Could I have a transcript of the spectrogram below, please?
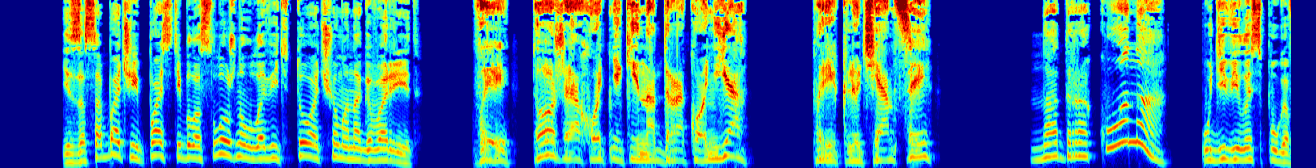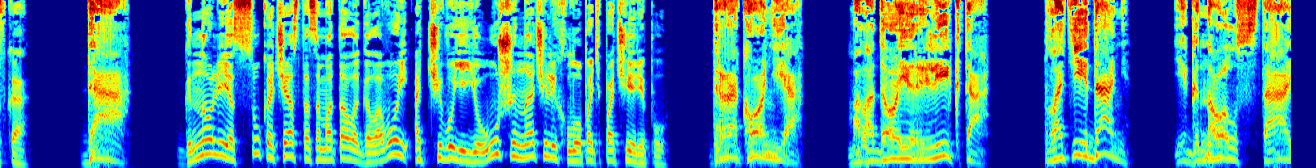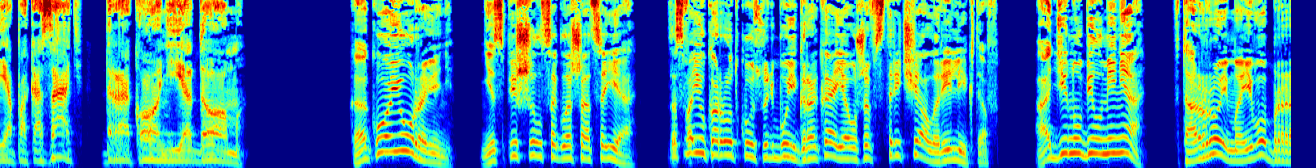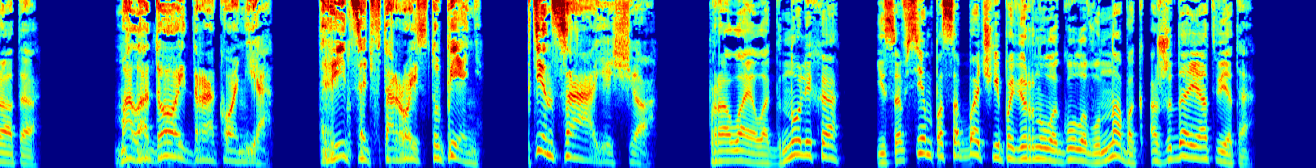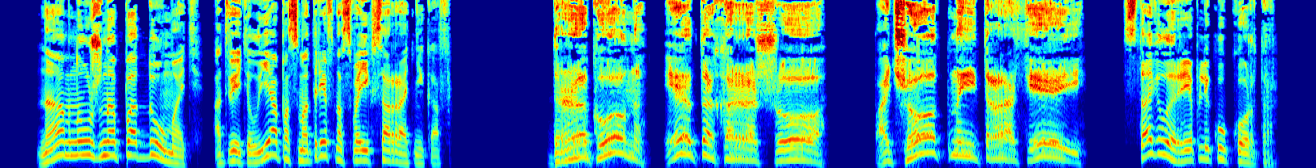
Из-за собачьей пасти было сложно уловить то, о чем она говорит. Вы тоже охотники на драконья? Приключенцы? На дракона? Удивилась пуговка. Да. Гнолья сука часто замотала головой, отчего ее уши начали хлопать по черепу. Драконья! Молодой реликта! Плати дань! И гнул стая показать драконья дом. Какой уровень? Не спешил соглашаться я. За свою короткую судьбу игрока я уже встречал реликтов. Один убил меня, второй моего брата. Молодой драконья, тридцать второй ступень, птенца еще. Пролаяла гнолиха и совсем по собачьи повернула голову на бок, ожидая ответа. «Нам нужно подумать», — ответил я, посмотрев на своих соратников. «Дракон — это хорошо! Почетный трофей!» — ставил реплику Кортер.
